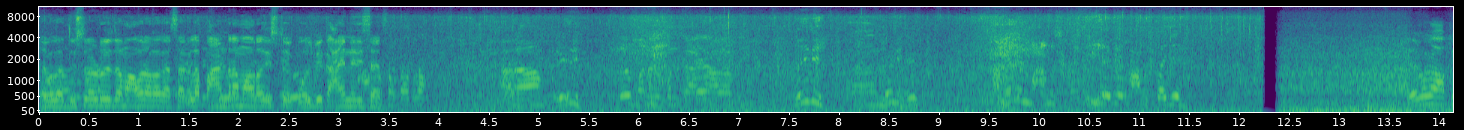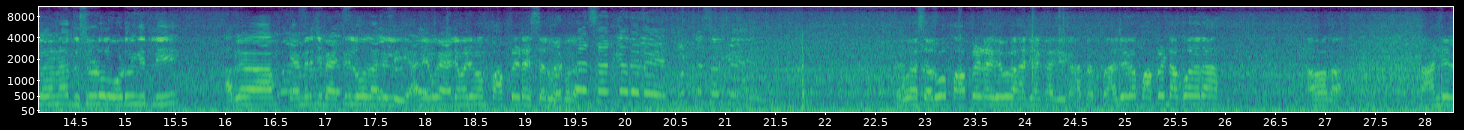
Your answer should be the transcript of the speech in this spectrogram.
हे बघा दुसरा डोळीचा मावरा बघा सगळा पांढरा मावरा दिसतोय कोलबी काय नाही दिसत. आराम. मला पण काय माणूस पाहिजे. माणूस पाहिजे. हे बघा आपल्याला ना दुसरी डोल ओढून घेतली. आपल्या कॅमेऱ्याची बॅटरी लो झालेली आणि बघा ह्याच्यामध्ये पण पापलेट आहेत सर्व हे बघा. बघा सर्व पापलेट आहेत हे बघा अजय का हातात. अजय का पापलेट दाखवा जरा. हा बघा तांडेल.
